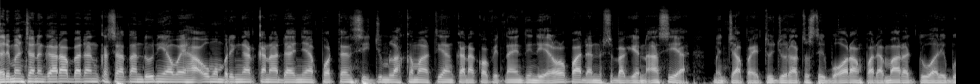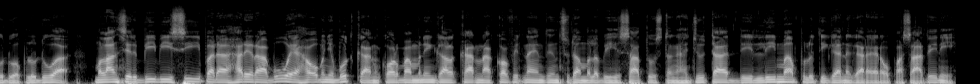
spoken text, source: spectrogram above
Dari mancanegara, Badan Kesehatan Dunia WHO memperingatkan adanya potensi jumlah kematian karena COVID-19 di Eropa dan sebagian Asia mencapai 700 ribu orang pada Maret 2022. Melansir BBC pada hari Rabu, WHO menyebutkan korban meninggal karena COVID-19 sudah melebihi satu setengah juta di 53 negara Eropa saat ini.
